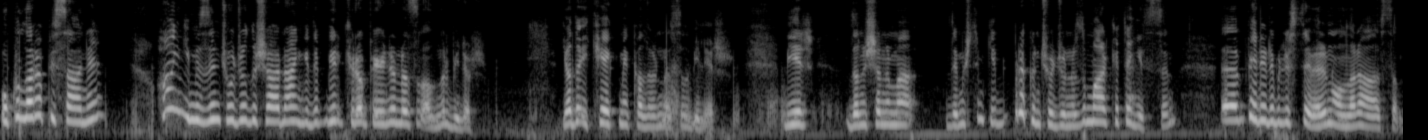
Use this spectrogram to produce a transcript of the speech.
Okullar hapishane. Hangimizin çocuğu dışarıdan gidip bir kilo peynir nasıl alınır bilir. Ya da iki ekmek alır nasıl bilir. Bir danışanıma demiştim ki bırakın çocuğunuzu markete gitsin. Ee, belirli bir liste verin onları alsın.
